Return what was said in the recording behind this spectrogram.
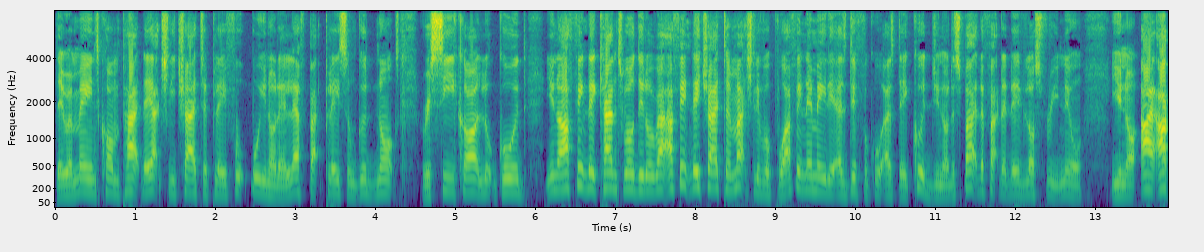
They remained compact. They actually tried to play football. You know, their left back played some good knocks. Rashica looked good. You know, I think they Cantwell did all right. I think they tried to match Liverpool. I think they made it as difficult as they could. You know, despite the fact that they've lost three 0 You know, I I.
